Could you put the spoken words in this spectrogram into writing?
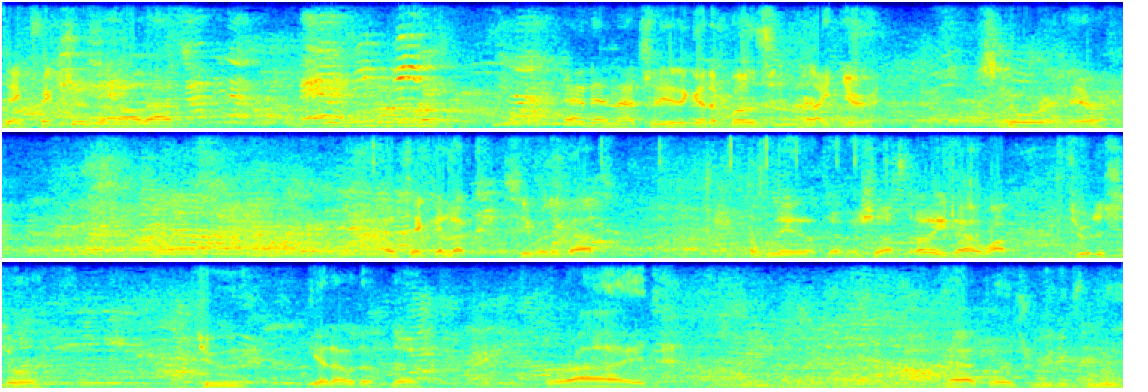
Take pictures and all that. And then naturally they got a Buzz Lightyear store in there. I'll take a look, see what they got. Hopefully I don't have a shot. Oh, you gotta walk through the store to get out of the ride. That was really cool.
